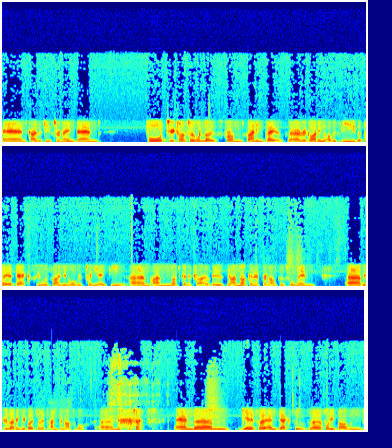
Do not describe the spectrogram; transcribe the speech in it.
and Kaizer Chiefs remain banned for two transfer windows from signing players. Uh, regarding obviously the player Dax, who was signed in August 2018, um, I'm not going to try. I'm not going to pronounce his full name uh, because I think we both know it's unpronounceable. Um, and um, yeah, so and Dax's uh, forty thousand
